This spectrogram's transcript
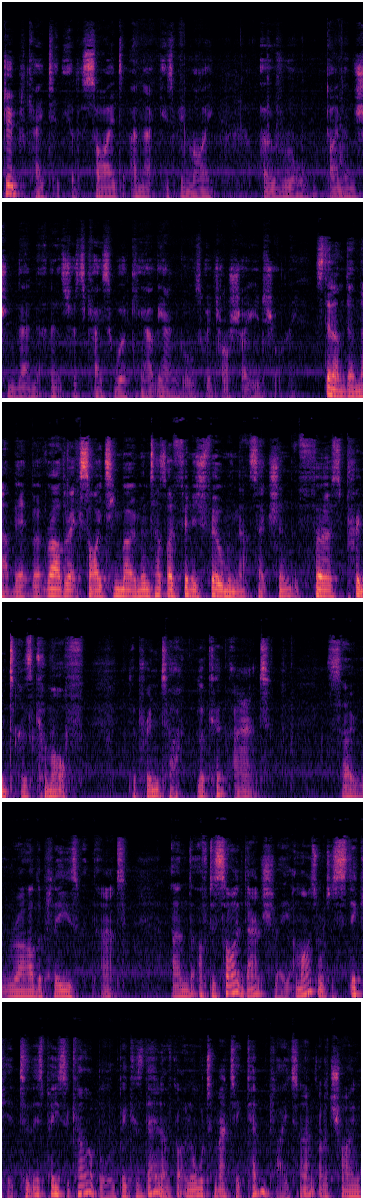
duplicate it the other side and that gives me my overall dimension then and then it's just a case of working out the angles which I'll show you shortly. Still haven't done that bit but rather exciting moment as I finished filming that section the first print has come off the printer. Look at that. So rather pleased with that. And I've decided actually I might as well just stick it to this piece of cardboard because then I've got an automatic template and I haven't got to try and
